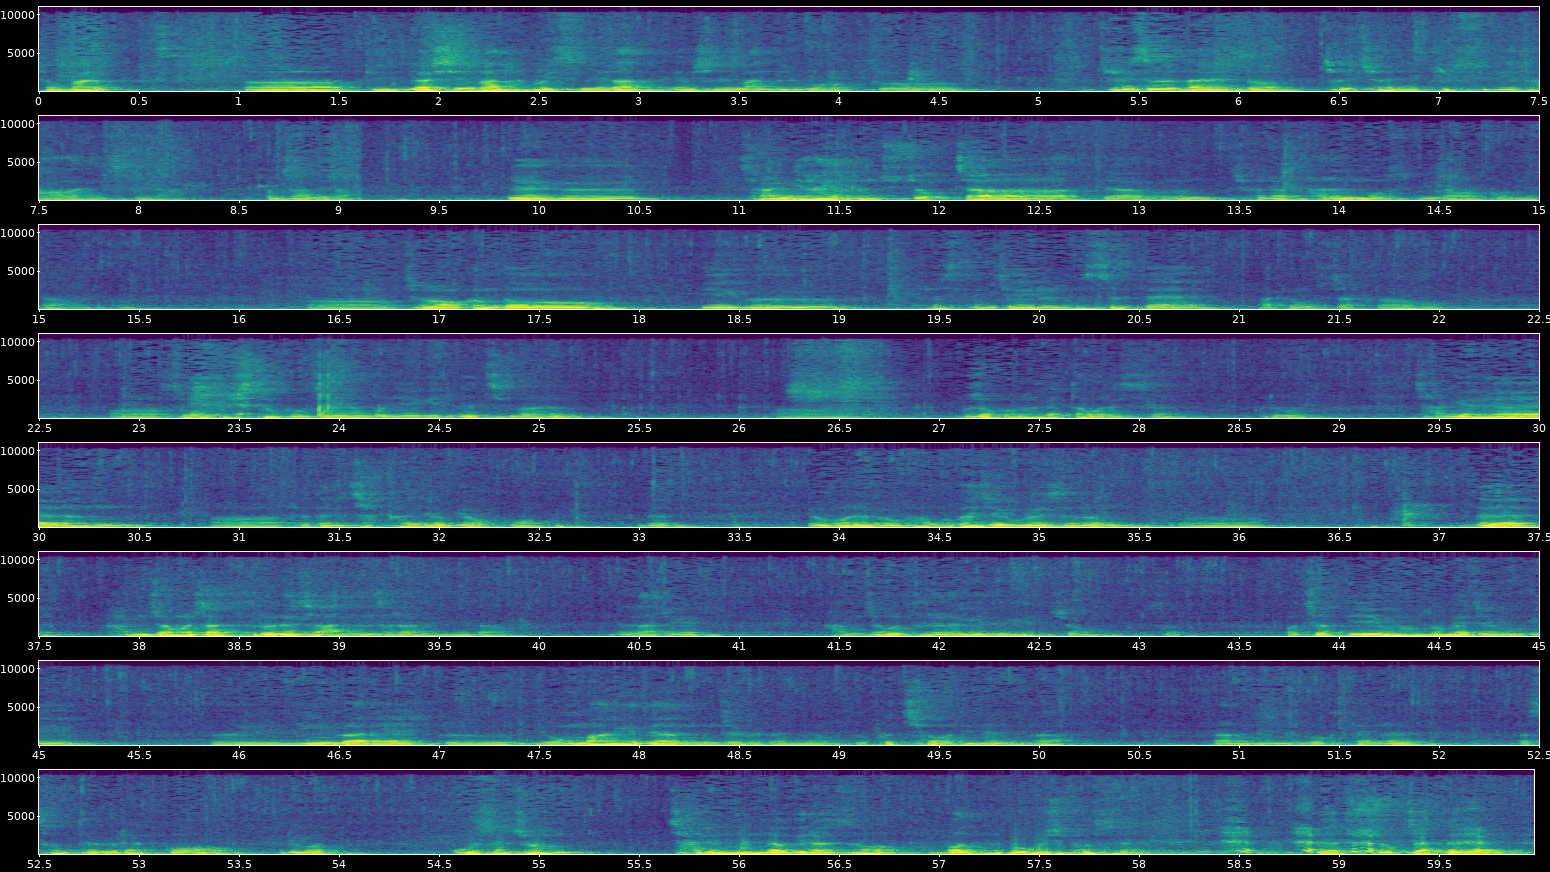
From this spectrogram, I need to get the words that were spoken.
정말 어, 그 열심히 만들고 있습니다. 열심히 만들고 그 최선을 다해서 천천히 깊숙이 다가가겠습니다. 감사합니다. 예, 그 작년에 했던 추적자 때하고는 전혀 다른 모습이 나올 겁니다. 그리고 어, 정하욱 감독이 그 캐스팅 제의를 했을 때 박형수 작가하고 어, 승훈 씨도 그 전에 한번 얘기를 했지만은 어, 무조건 하겠다고 그랬어요. 그리고 작년에는 어, 대단히 착한 역이었고 근데 이번에 그 황금의 제국에서는 어, 내 감정을 잘 드러내지 않는 사람입니다. 근데 나중에 감정을 드러내게 되겠죠. 그래서 어차피 황금의 제국이 그 인간의 그 욕망에 대한 문제거든요. 그 끝이 어디 있는가라는 거기 때문에 선택을 했고 그리고 옷을 좀 잘 입는 역이라서 한번 해보고 싶었어요. 내가 추적자 때는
